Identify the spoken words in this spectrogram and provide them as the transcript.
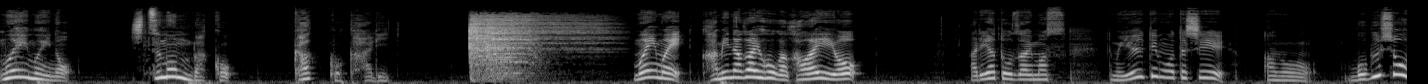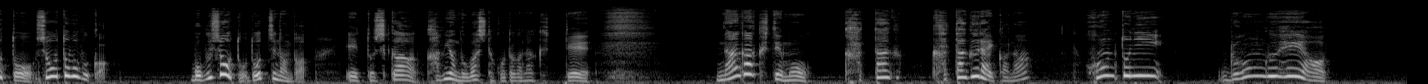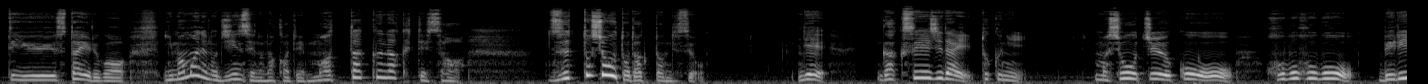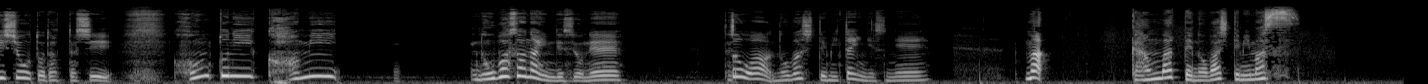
むいむいの質問箱、かっこ仮。むいむい、髪長い方が可愛いよ。ありがとうございます。でも言うても私、あの、ボブショート、ショートボブか。ボブショート？どっちなんだ？えっと、しか髪を伸ばしたことがなくって、長くても肩、肩ぐらいかな？本当にロングヘアってっていうスタイルが今までの人生の中で全くなくてさずっとショートだったんですよ。で学生時代特に、まあ、小中高をほぼほぼベリーショートだったし本当に髪伸ばさないんですよね。今日は伸ばしてみたいんですね。まあ頑張って伸ばしてみます。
